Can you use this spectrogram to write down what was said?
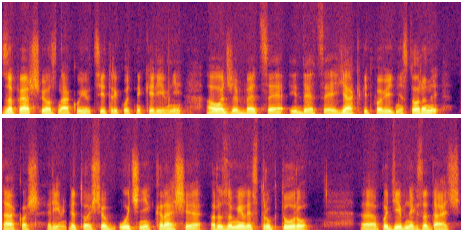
За першою ознакою ці трикутники рівні, а отже BC і DC як відповідні сторони також рівні. Для того, щоб учні краще розуміли структуру е, подібних задач,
